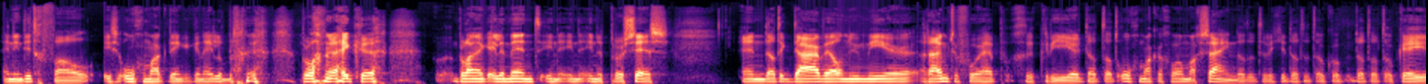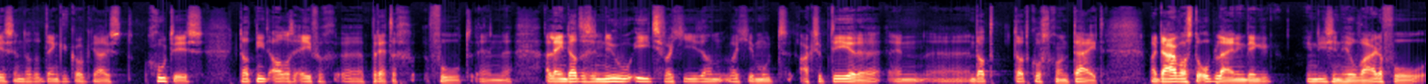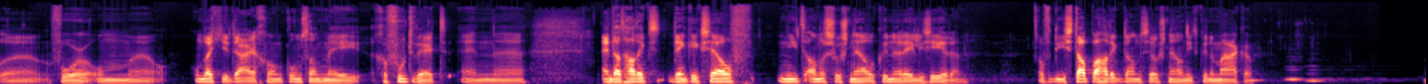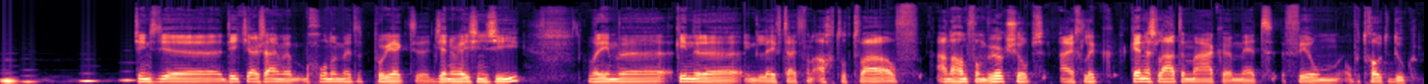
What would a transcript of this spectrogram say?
En in dit geval is ongemak denk ik een hele belangrijke, belangrijk element in, in, in het proces. En dat ik daar wel nu meer ruimte voor heb gecreëerd. Dat dat ongemak gewoon mag zijn. Dat het, weet je, dat het ook, dat dat oké is. En dat het denk ik ook juist goed is. Dat niet alles even uh, prettig voelt. En uh, alleen dat is een nieuw iets wat je dan wat je moet accepteren. En, uh, en dat, dat kost gewoon tijd. Maar daar was de opleiding denk ik in die zin heel waardevol voor. Om, omdat je daar gewoon constant mee gevoed werd. En, en dat had ik denk ik zelf niet anders zo snel kunnen realiseren. Of die stappen had ik dan zo snel niet kunnen maken. Sinds de, dit jaar zijn we begonnen met het project eh, Generation Z, waarin we kinderen in de leeftijd van 8 tot 12 aan de hand van workshops eigenlijk kennis laten maken met film op het grote doek.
